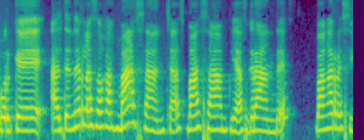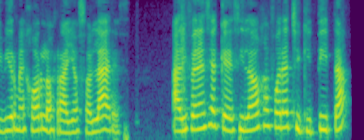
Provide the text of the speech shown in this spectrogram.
Porque al tener las hojas más anchas, más amplias, grandes, van a recibir mejor los rayos solares. A diferencia que si la hoja fuera chiquitita,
